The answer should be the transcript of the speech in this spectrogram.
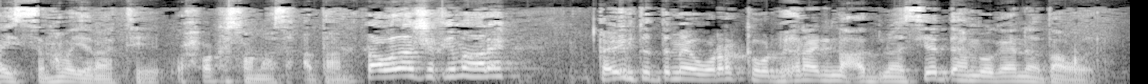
أي سنة هوا يراتي. وحبك صناعة عطان طاولة شقيمة عليه. قريب تدمي ورقة وربحنا لنا عدنا سيادة هم وقعنا طاولة.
